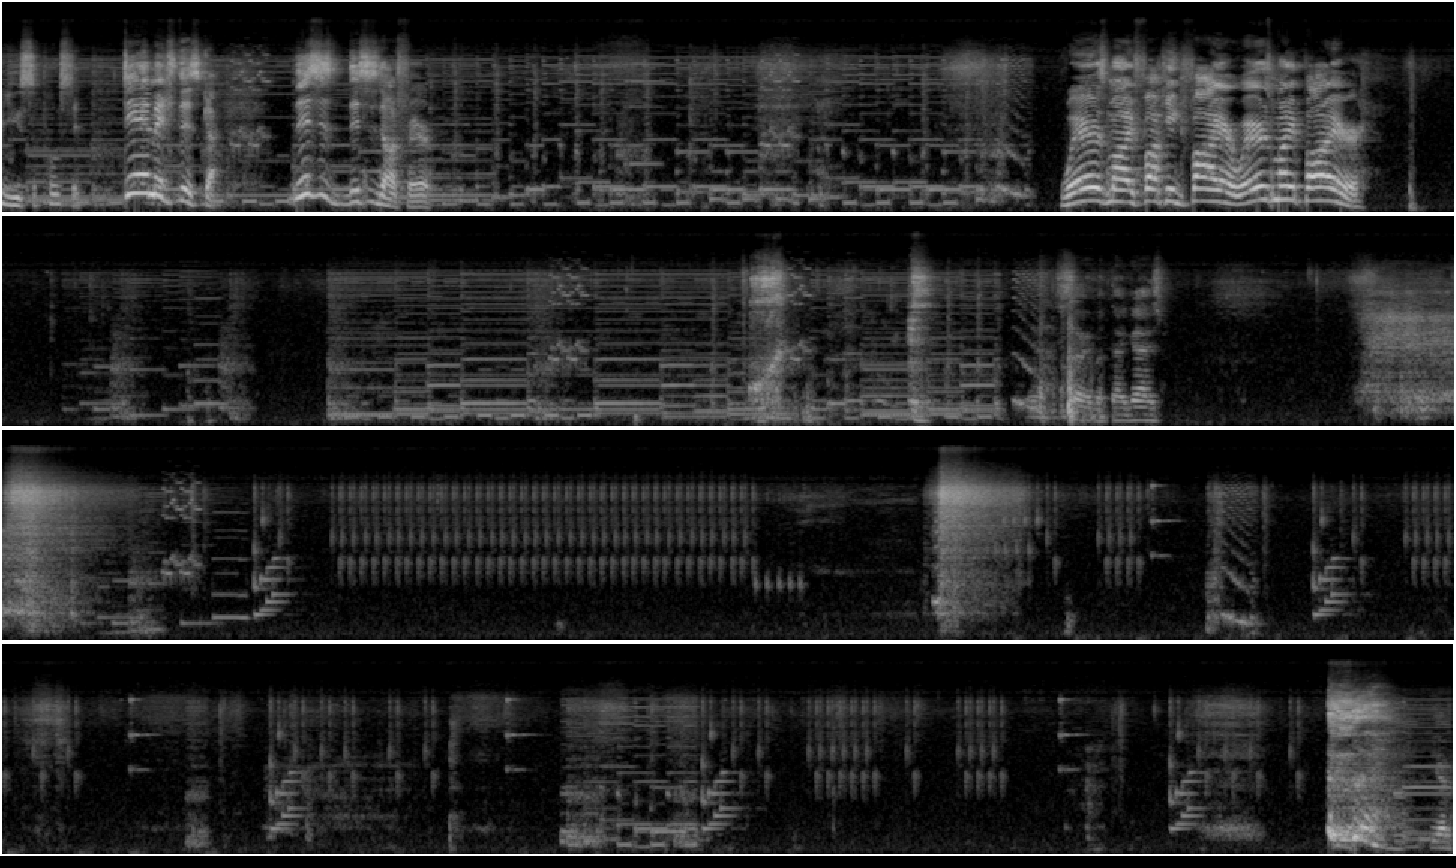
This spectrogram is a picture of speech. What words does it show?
You supposed to damage this guy? This is this is not fair. Where's my fucking fire? Where's my fire? Yeah, sorry about that, guys.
